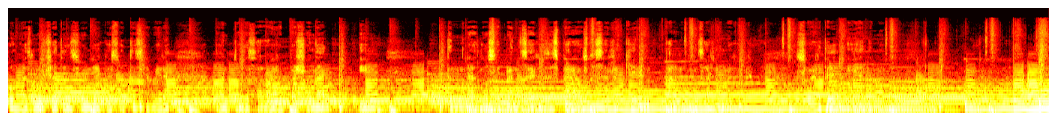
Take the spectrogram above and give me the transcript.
pongas mucha atención ya que eso te servirá en tu desarrollo personal y tendrás los aprendizajes esperados que se requieren para alcanzar lo mejor. Suerte y ánimo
